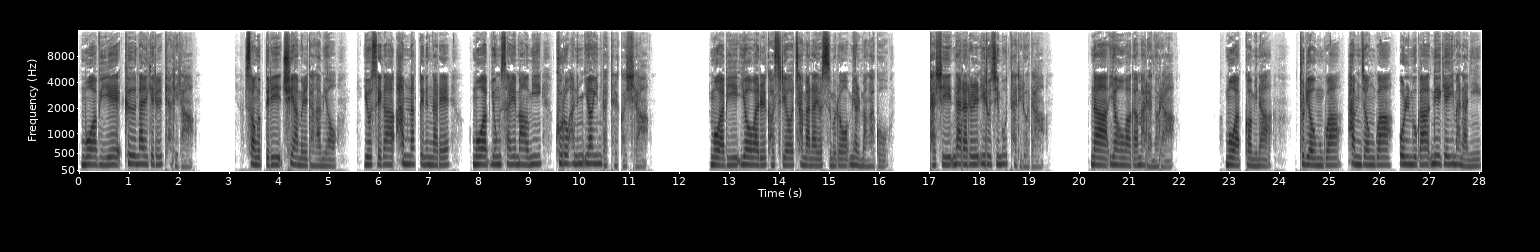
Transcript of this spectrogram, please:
모압 위에 그 날개를 펴리라. 성읍들이 취함을 당하며 요새가 함락되는 날에 모압 용사의 마음이 구로하는 여인 같을 것이라. 모압이 여호와를 거스려 자만하였으므로 멸망하고 다시 나라를 이루지 못하리로다. 나 여호와가 말하노라. 모압 검이나 두려움과 함정과 올무가 내게 임하나니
